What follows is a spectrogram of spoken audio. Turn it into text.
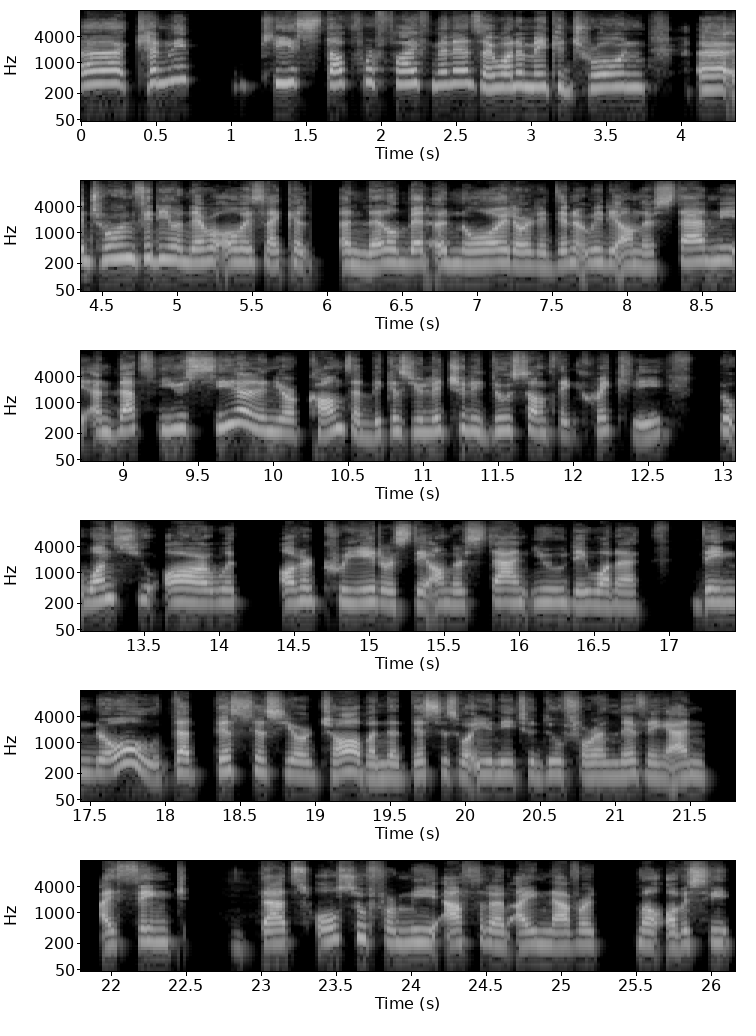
uh, can we please stop for five minutes? I want to make a drone uh, a drone video, and they were always like a, a little bit annoyed or they didn't really understand me. And that's you see that in your content because you literally do something quickly, but once you are with other creators, they understand you. They want to they know that this is your job and that this is what you need to do for a living. And I think that's also for me after that i never well obviously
